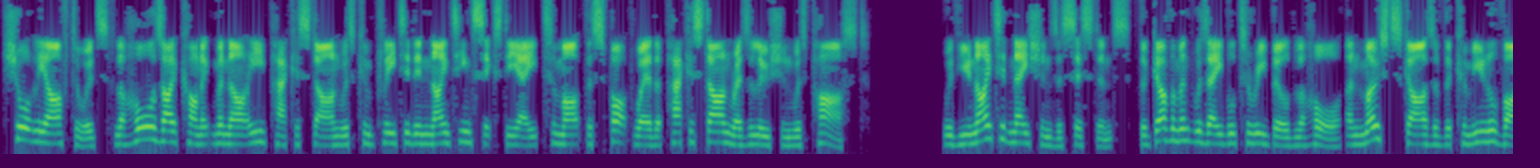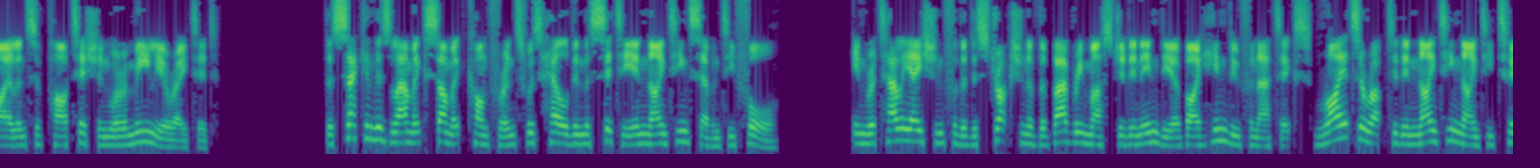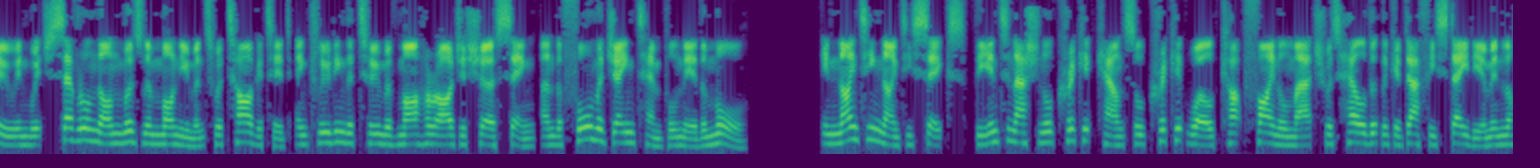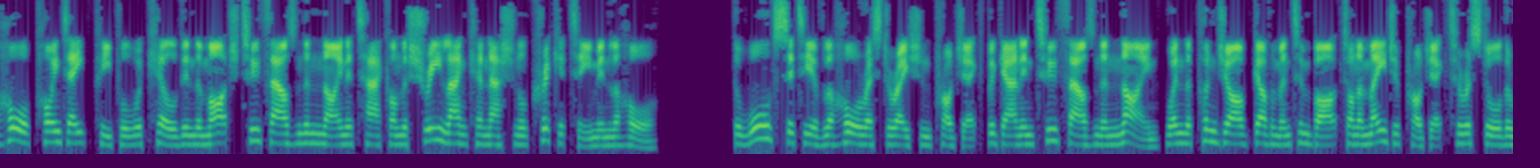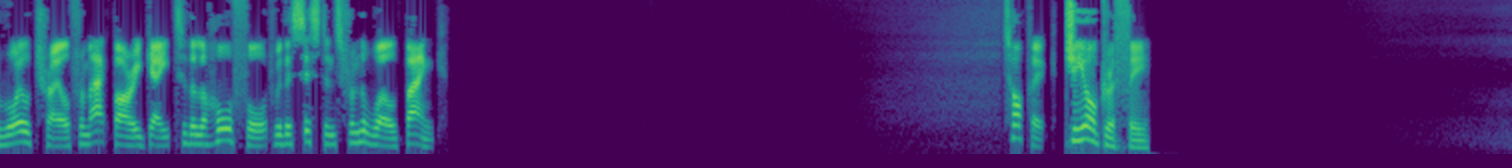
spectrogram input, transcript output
Shortly afterwards, Lahore's iconic Minar-e-Pakistan was completed in 1968 to mark the spot where the Pakistan Resolution was passed. With United Nations assistance, the government was able to rebuild Lahore, and most scars of the communal violence of partition were ameliorated. The Second Islamic Summit Conference was held in the city in 1974. In retaliation for the destruction of the Babri Masjid in India by Hindu fanatics, riots erupted in 1992 in which several non-Muslim monuments were targeted, including the tomb of Maharaja Sher Singh, and the former Jain temple near the mall. In 1996, the International Cricket Council Cricket World Cup final match was held at the Gaddafi Stadium in Lahore. Eight people were killed in the March 2009 attack on the Sri Lanka national cricket team in Lahore. The walled city of Lahore restoration project began in 2009, when the Punjab government embarked on a major project to restore the Royal Trail from Akbari Gate to the Lahore fort with assistance from the World Bank. Topic. Geography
